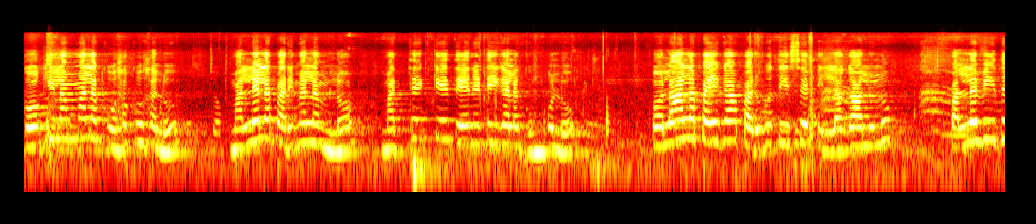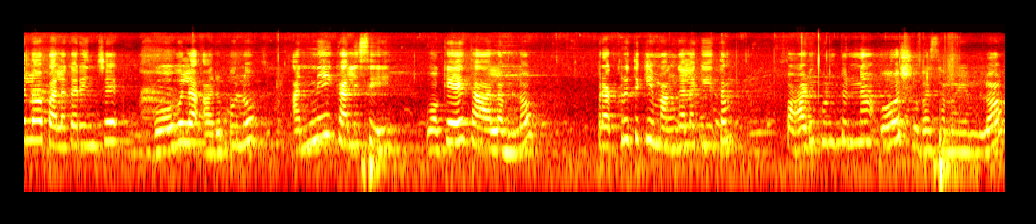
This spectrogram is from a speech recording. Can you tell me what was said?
కోకిలమ్మల కుహకుహలు మల్లెల పరిమళంలో మత్తెక్కే తేనెటీగల గుంపులు పొలాలపైగా పరుగు తీసే పిల్లగాలులు పల్లెవీధిలో పలకరించే గోవుల అరుపులు అన్నీ కలిసి ఒకే తాళంలో ప్రకృతికి మంగళగీతం పాడుకుంటున్న ఓ శుభ సమయంలో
